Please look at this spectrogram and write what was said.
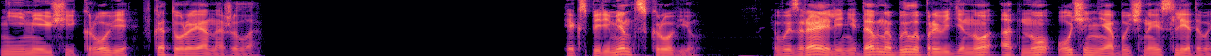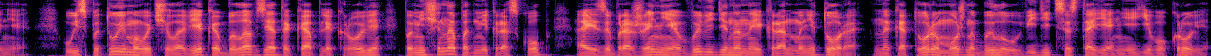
не имеющей крови, в которой она жила. Эксперимент с кровью. В Израиле недавно было проведено одно очень необычное исследование – У испытуемого человека была взята капля крови, помещена под микроскоп, а изображение выведено на экран монитора, на котором можно было увидеть состояние его крови.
